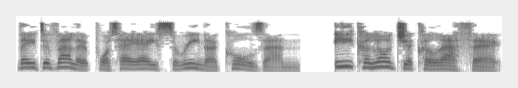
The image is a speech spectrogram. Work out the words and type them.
they develop what A. A. Sirina calls an ecological ethic.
